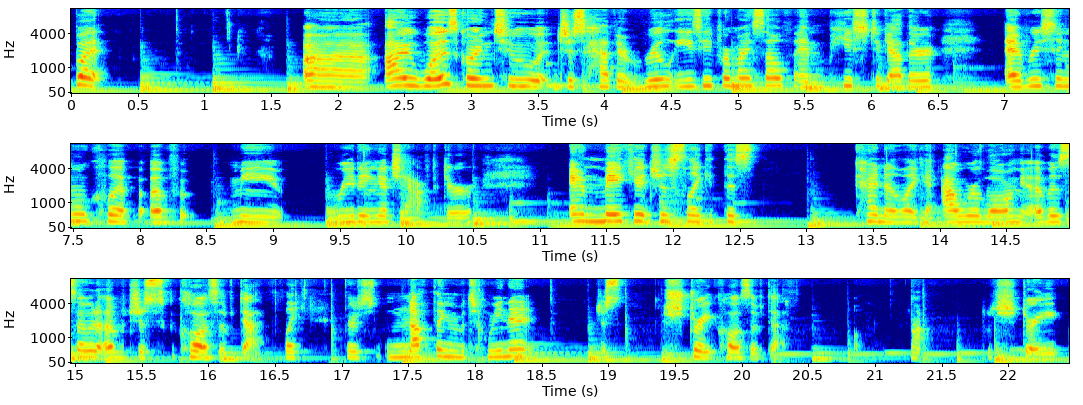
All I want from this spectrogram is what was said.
but uh I was going to just have it real easy for myself and piece together every single clip of me reading a chapter and make it just like this kind of like hour long episode of just cause of death. Like there's nothing between it, just straight cause of death. Well, not straight,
